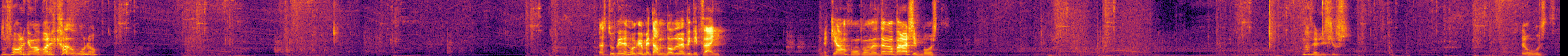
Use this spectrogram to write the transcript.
Por favor, que me aparezca alguno. ¿Sabes tú que dejo que meta un doble Pitify? Es que vamos, como que me tengo que parar sin boost. Madre de Dios. Tengo boost.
